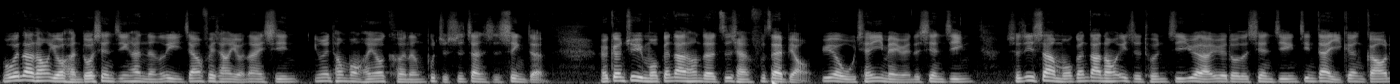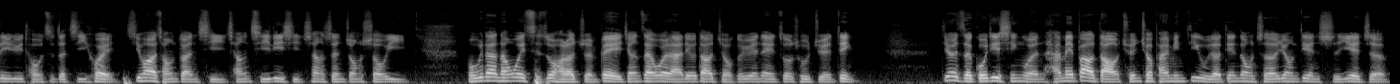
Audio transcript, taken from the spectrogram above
摩根大通有很多现金和能力，将非常有耐心，因为通膨很有可能不只是暂时性的。而根据摩根大通的资产负债表，约有五千亿美元的现金。实际上，摩根大通一直囤积越来越多的现金，静待以更高利率投资的机会，计划从短期、长期利息上升中收益。摩根大通为此做好了准备，将在未来六到九个月内做出决定。第二则国际新闻，还没报道全球排名第五的电动车用电池业者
